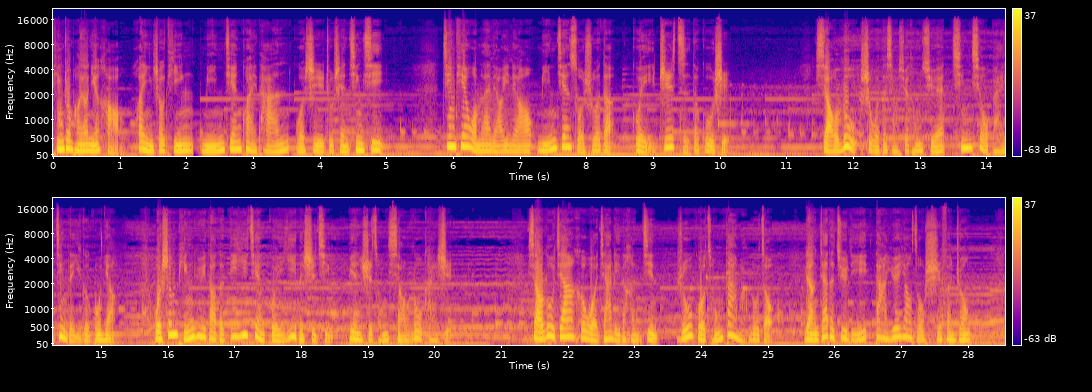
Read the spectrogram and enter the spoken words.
听众朋友您好，欢迎收听民间怪谈，我是主持人清溪。今天我们来聊一聊民间所说的鬼之子的故事。小鹿是我的小学同学，清秀白净的一个姑娘。我生平遇到的第一件诡异的事情，便是从小鹿开始。小鹿家和我家离得很近，如果从大马路走，两家的距离大约要走十分钟。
